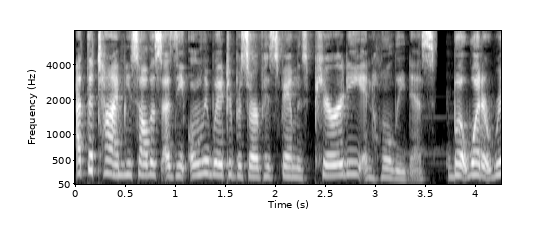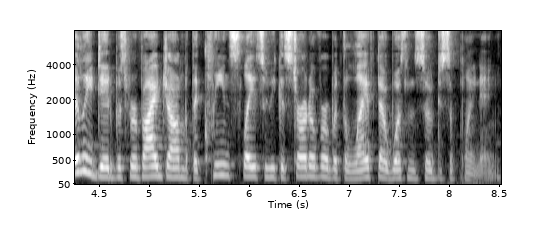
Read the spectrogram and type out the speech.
At the time, he saw this as the only way to preserve his family's purity and holiness, but what it really did was provide John with a clean slate so he could start over with a life that wasn't so disappointing.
